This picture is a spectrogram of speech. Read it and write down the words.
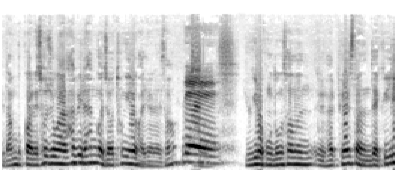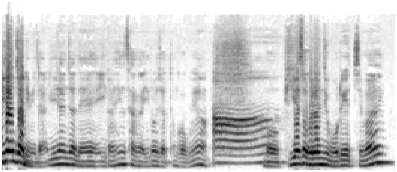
그 남북 간의 소중한 합의를 한 거죠. 통일에 관련해서. 네. 6.15 공동선언을 발표했었는데 그 1년 전입니다. 1년 전에 이런 행사가 이루어졌던 거고요. 아. 뭐 비겨서 그런지 모르겠지만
